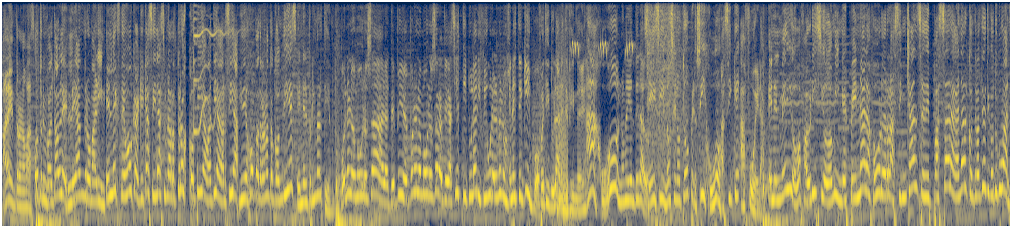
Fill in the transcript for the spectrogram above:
Adentro nomás. Otro infaltable, Leandro Marín. El ex de Boca que casi le hace una artroscopía a Matías García y dejó a Patronato con 10 en el primer tiempo. Ponelo a Mauro Zárate, pibe. Ponelo a Mauro Zárate. Así es titular y figura al menos en este equipo. Fue titular este fin de. Ah, jugó. No me había enterado. Sí, sí, no se notó, pero sí jugó. Así que afuera. En el medio va Fabricio Domínguez, penal a favor de Racing. Chance de pasar a ganar contra Atlético Tucumán.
